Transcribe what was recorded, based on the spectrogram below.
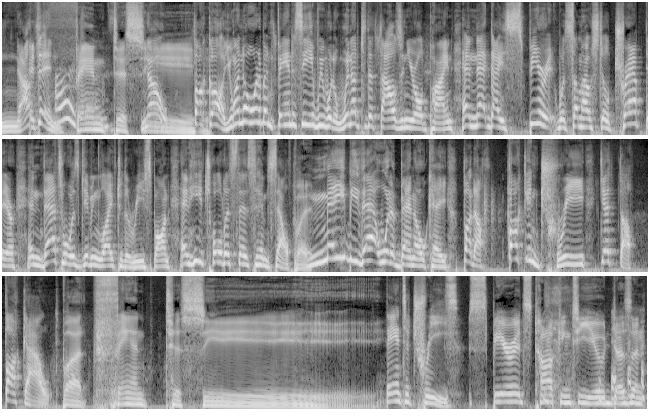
Nothing. fantasy. No, fuck all. You want to know what would have been fantasy if we would have went up to the thousand year old pine and that guy's spirit was somehow still trapped there, and that's what was giving life to the respawn. And he told us this himself. But- Maybe that would have been okay, but a fucking tree, get the fuck out. But fantasy. Fanta trees. Spirits talking to you doesn't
